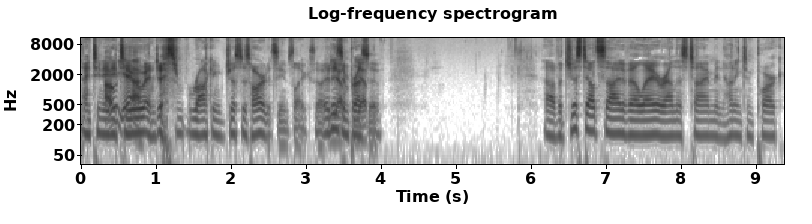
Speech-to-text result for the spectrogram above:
1982 oh, yeah. and just rocking just as hard it seems like so it is yep, impressive yep. uh, but just outside of la around this time in huntington park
